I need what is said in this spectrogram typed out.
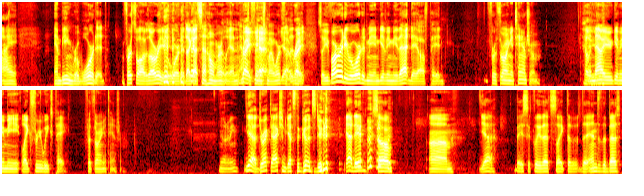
I am being rewarded? First of all, I was already rewarded. I got sent home early. I didn't have Right, to finish yeah, my work yeah, for the right. day. So you've already rewarded me and giving me that day off paid for throwing a tantrum, Hell and now you're giving me like three weeks pay for throwing a tantrum. You know what I mean? yeah, direct action gets the goods, dude. Yeah, dude. So, um, yeah, basically that's like the the end of the best.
